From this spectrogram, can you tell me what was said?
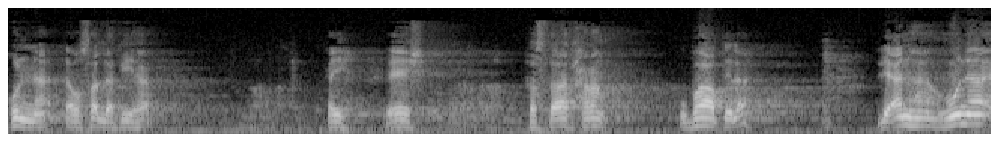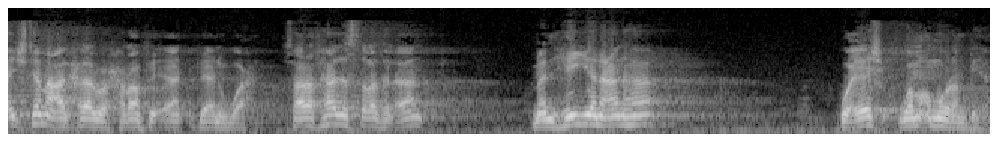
قلنا لو صلى فيها أي إيش؟ فالصلاة حرام وباطلة لأنها هنا اجتمع الحلال والحرام في في آن واحد. صارت هذه الصلاة الآن منهيا عنها وإيش؟ ومأمورا بها.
